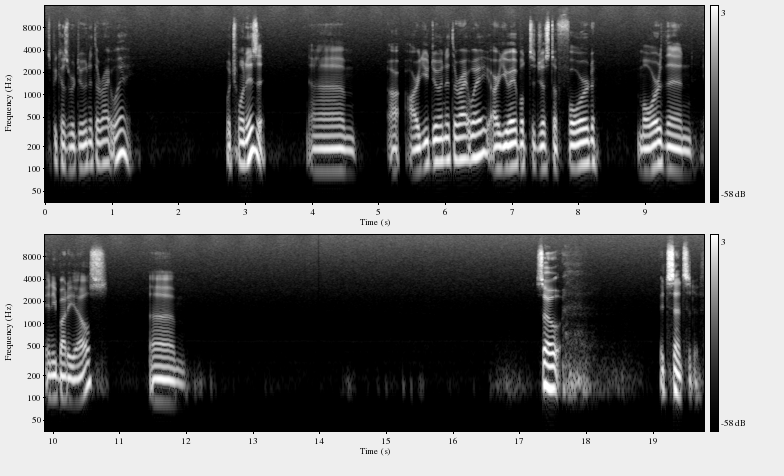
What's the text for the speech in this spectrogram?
It's because we're doing it the right way. Which one is it? Um, are, are you doing it the right way? Are you able to just afford more than anybody else? Um, so it's sensitive.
